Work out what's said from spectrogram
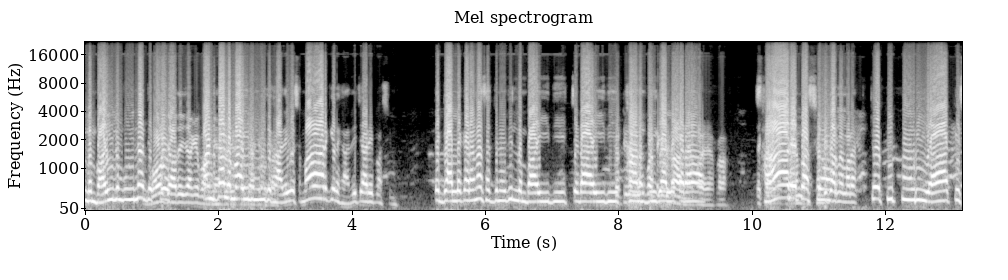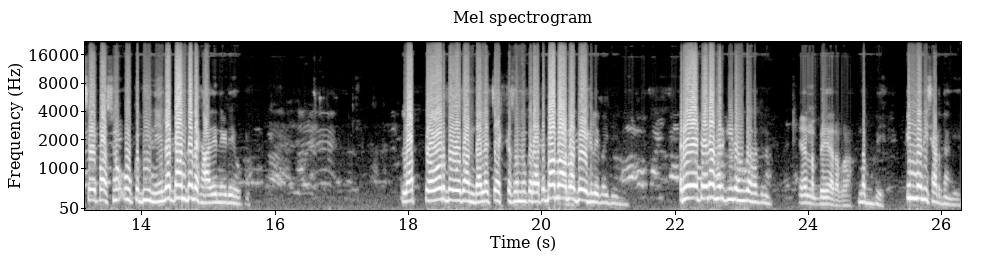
ਲੰਬਾਈ ਲੰਬੂਈ ਨਾ ਦੇਖੋ। ਬਹੁਤ ਜ਼ਿਆਦਾ ਜਾ ਕੇ ਬਣਨੇ ਤਾਂ ਆ ਲੰਬਾਈ ਲੰਬੂਈ ਦਿਖਾ ਦੇਵੇ ਸਮਾਰ ਕੇ ਦਿਖਾ ਦੇ ਚਾਰੇ ਪਾਸੇ ਤੇ ਗੱਲ ਕਰਾਂ ਨਾ ਸੱਜਣੋ ਦੀ ਲੰਬਾਈ ਦੀ ਚੜਾਈ ਦੀ ਥਣ ਦੀ ਗੱਲ ਕਰਾਂ। ਸਾਰੇ ਮਾੜਾ। ਝੋਟੀ ਪੂਰੀ ਆ ਕਿਸੇ ਪਾਸਿਓਂ ਉਕਦੀ ਨਹੀਂ। ਲੈ ਦੰਦ ਦਿਖਾ ਦੇ ਨੇੜੇ ਹੋ ਕੇ। ਲੈ ਪਿਓਰ ਦੋ ਦੰਦ ਆ ਲੈ ਚੈੱਕ ਤੁਹਾਨੂੰ ਕਰਾ ਕੇ। ਬਾਬਾ ਬਾਬਾ ਦੇਖ ਲੈ ਬਾਈ ਦੀ ਰੇਟ ਇਹਦਾ ਫਿਰ ਕੀ ਰਹੂਗਾ ਸੱਜਣਾ? ਇਹ 90000 ਆ ਭਰਾ। 90 ਕਿੰਨੇ ਦੀ ਛੱਡ ਦਾਂਗੇ?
